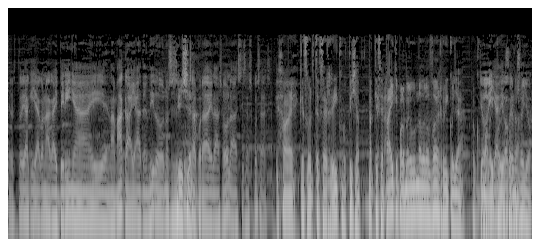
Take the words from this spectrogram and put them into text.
Yo estoy aquí ya con la caipiriña y en la hamaca ya atendido. No sé si Picha. escucha por ahí las olas y esas cosas. Joder, qué suerte ser rico, picha. Para que sepáis que por lo menos uno de los dos es rico ya. como Yo ya digo que no soy yo.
